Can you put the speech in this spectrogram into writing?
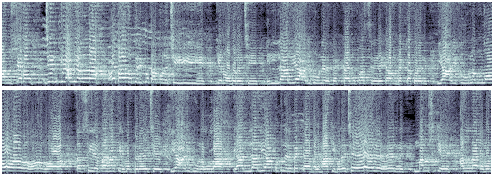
মানুষ এবং জিনকে আমি আল্লাহ আবাদতের কথা বলেছি। কেন বলেছি? ইল্লা লিয়ারিফুনের ব্যাখ্যায় মুফাসসিরিন একরাম ব্যাখ্যা করেন ইয়ারিফুন আল্লাহ তাফসীরে বাইহাকির মধ্যে রয়েছে ইয়ারিফুন আল্লাহ ইয়া আল্লাহ লিয়াকুতুনের ব্যাখ্যা বাইহাকি বলেছেন, মানুষকে আল্লাহ এমন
